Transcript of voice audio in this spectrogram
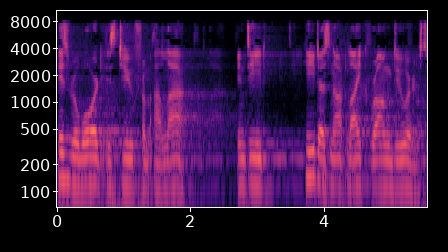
his reward is due from Allah. Indeed, He does not like wrongdoers.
